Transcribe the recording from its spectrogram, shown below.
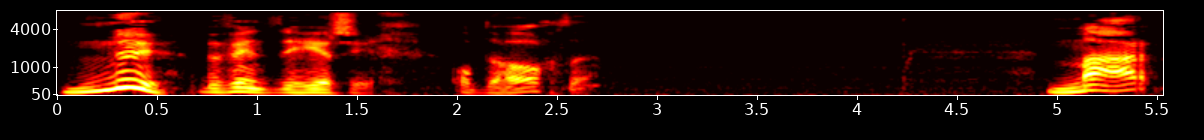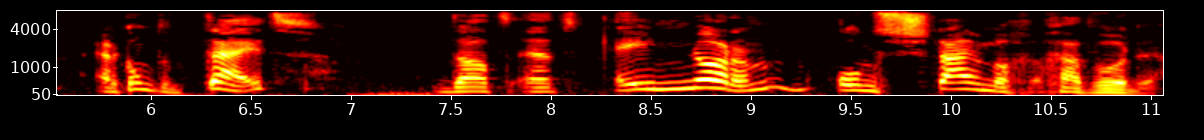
Nu bevindt de Heer zich op de hoogte. Maar er komt een tijd dat het enorm onstuimig gaat worden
